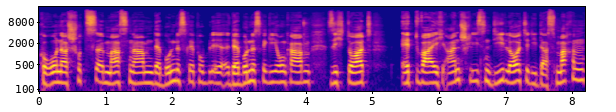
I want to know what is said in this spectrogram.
Corona-Schutzmaßnahmen der der Bundesregierung haben, sich dort etwaig anschließen. Die Leute, die das machen,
